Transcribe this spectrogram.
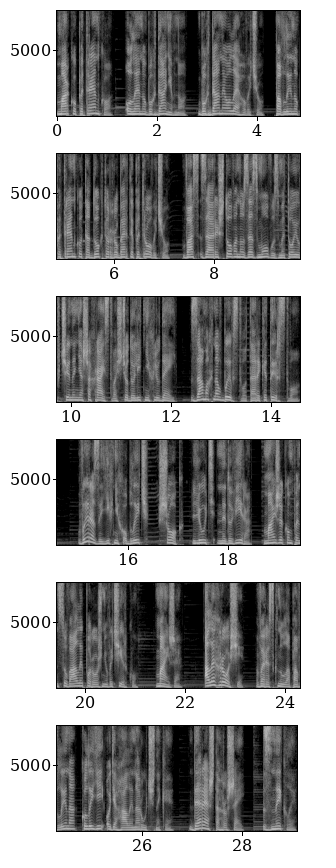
Марко Петренко, Олено Богданівно, Богдане Олеговичу, Павлино Петренко та доктор Роберте Петровичу. Вас заарештовано за змову з метою вчинення шахрайства щодо літніх людей, замах на вбивство та рекетирство. Вирази їхніх облич, шок, лють, недовіра майже компенсували порожню вечірку. Майже. Але гроші. верескнула Павлина, коли їй одягали наручники. Де решта грошей? Зникли,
